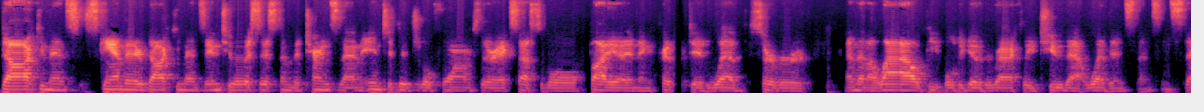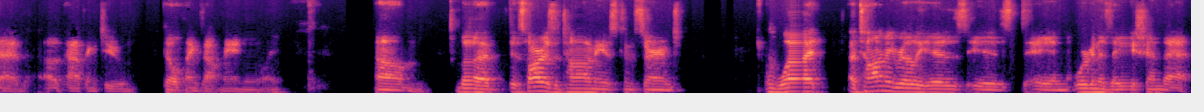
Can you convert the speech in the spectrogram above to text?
documents, scan their documents into a system that turns them into digital forms that are accessible via an encrypted web server, and then allow people to go directly to that web instance instead of having to fill things out manually. Um, but as far as autonomy is concerned, what autonomy really is is an organization that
